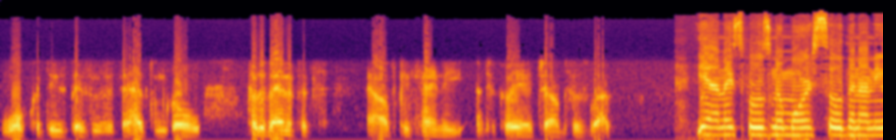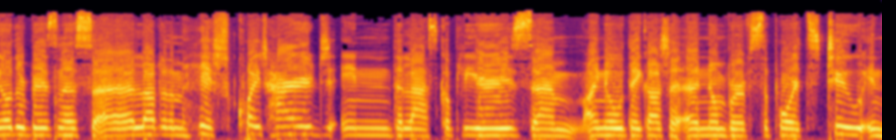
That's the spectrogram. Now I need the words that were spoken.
work with these businesses to help them grow for the benefits of Kilkenny and to create jobs as well. Yeah, and I suppose no more so than any other business. Uh, a lot of them hit quite hard in the last couple of years. Um, I know they got a, a, number of supports too in,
